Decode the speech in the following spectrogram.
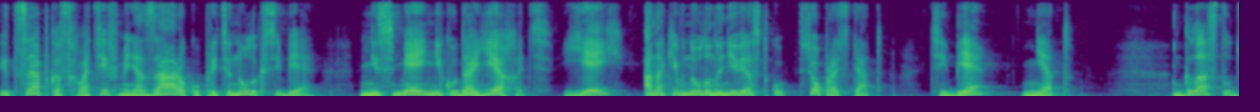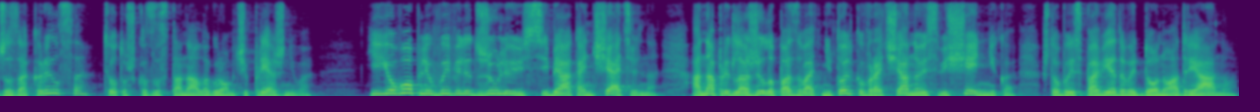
и, цепко схватив меня за руку, притянула к себе. «Не смей никуда ехать! Ей, — она кивнула на невестку, — все простят. Тебе нет». Глаз тут же закрылся, тетушка застонала громче прежнего. Ее вопли вывели Джулию из себя окончательно. Она предложила позвать не только врача, но и священника, чтобы исповедовать Дону Адриану.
